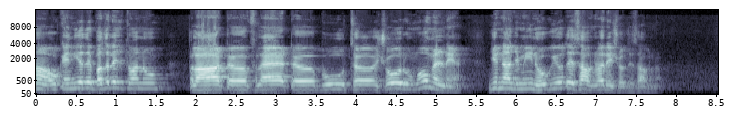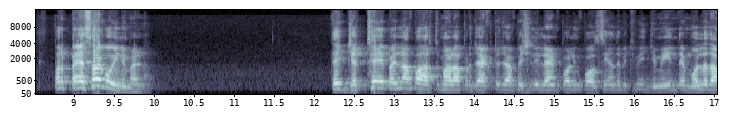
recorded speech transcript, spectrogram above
ਹਾਂ, ਉਹ ਕਹਿੰਦੀ ਹੈ ਦੇ ਬਦਲੇ 'ਚ ਤੁਹਾਨੂੰ ਪਲਾਟ, ਫਲੈਟ, ਬੂਥ ਸ਼ੋਰੂਮ ਉਹ ਮਿਲਣੇ ਆ, ਜਿੰਨਾ ਜ਼ਮੀਨ ਹੋਊਗੀ ਉਹਦੇ ਹਿਸਾਬ ਨਾਲ, ਰੇਸ਼ੋ ਦੇ ਹਿਸਾਬ ਨਾਲ। ਪਰ ਪੈਸਾ ਕੋਈ ਨਹੀਂ ਮਿਲਣਾ। ਤੇ ਜਿੱਥੇ ਪਹਿਲਾਂ ਭਾਰਤਮਾਲਾ ਪ੍ਰੋਜੈਕਟ ਜਾਂ ਪਿਛਲੀ ਲੈਂਡ ਪੋਲਿੰਗ ਪਾਲਿਸੀਆਂ ਦੇ ਵਿੱਚ ਵੀ ਜ਼ਮੀਨ ਦੇ ਮੁੱਲ ਦਾ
